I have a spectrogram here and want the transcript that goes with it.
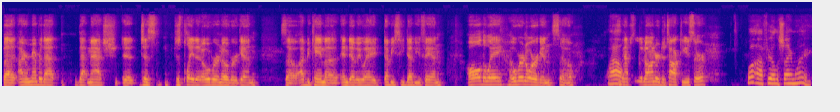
but I remember that that match. It just just played it over and over again. So I became a NWA WCW fan all the way over in Oregon. So Wow. it's an absolute honor to talk to you, sir. Well, I feel the same way.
